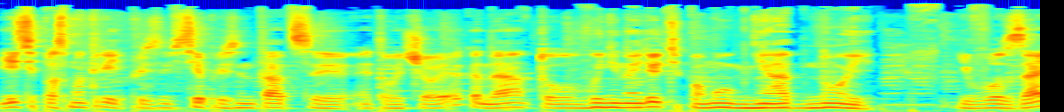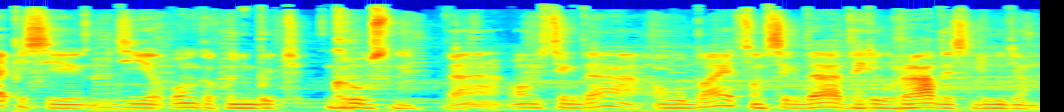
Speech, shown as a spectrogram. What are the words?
если посмотреть все презентации этого человека, да, то вы не найдете, по-моему, ни одной его записи, где он какой-нибудь грустный, да, он всегда улыбается, он всегда дарил радость людям.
